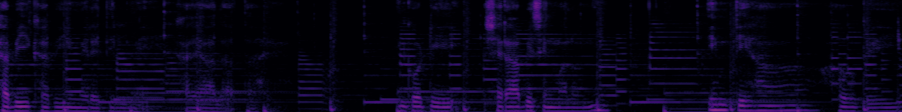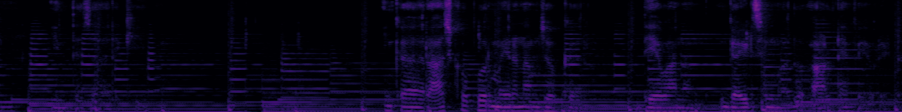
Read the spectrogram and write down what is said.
కబీ కబీ మేరే దిల్ మే ఖయాల్ ఆతా హై. ఇంకోటి షరాబీ సినిమాలోని ఇమ్తిహా హో గయి ఇంతజార్కి ఇంకా రాజ్ కపూర్ మేరా నామ్ జోకర్ దేవానంద్ గైడ్ సినిమాలు ఆల్ టైమ్ ఫేవరెట్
